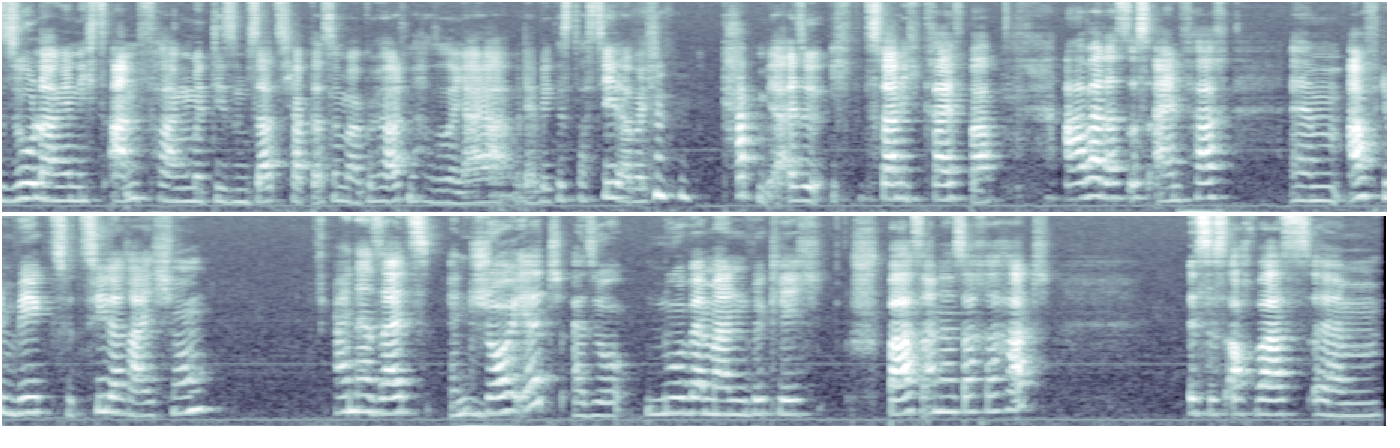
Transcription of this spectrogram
so lange nichts anfangen mit diesem Satz. Ich habe das immer gehört und dachte so, ja, ja, der Weg ist das Ziel, aber ich habe mir, also es war nicht greifbar. Aber das ist einfach ähm, auf dem Weg zur Zielerreichung. Einerseits enjoy it, also nur wenn man wirklich Spaß an der Sache hat, ist es auch was, ähm,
